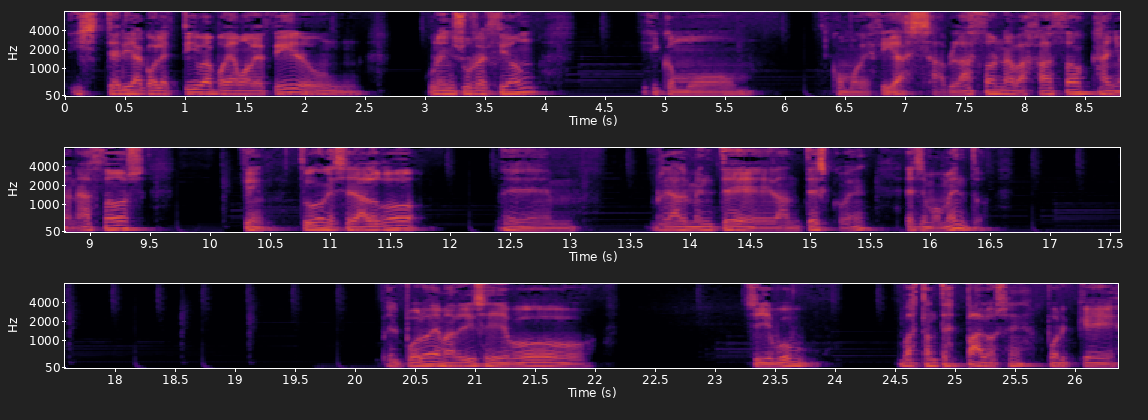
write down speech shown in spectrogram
histeria colectiva, podríamos decir, un, una insurrección. Y como, como decía, sablazos, navajazos, cañonazos. En fin, tuvo que ser algo eh, realmente dantesco, ¿eh? Ese momento. El pueblo de Madrid se llevó. Se llevó bastantes palos, ¿eh? Porque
